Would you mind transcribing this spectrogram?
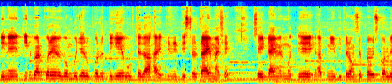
দিনে তিনবার করে ওই গম্বুজের উপরের দিকে উঠতে দেওয়া হয়, একটি নির্দিষ্ট টাইম আছে। সেই টাইমের মধ্যে আপনি ভিতর অংশে প্রবেশ করলে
